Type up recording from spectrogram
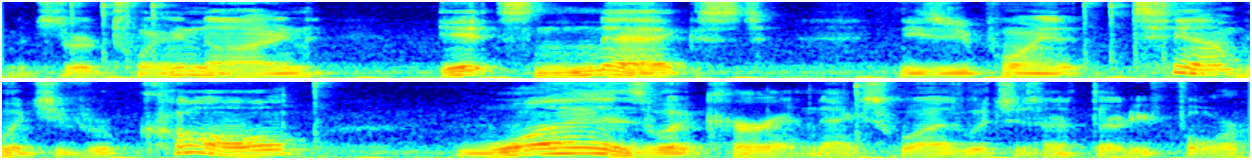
which is our 29, its next needs to be pointed at temp, which if you recall, was what current next was, which is our 34.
